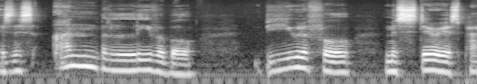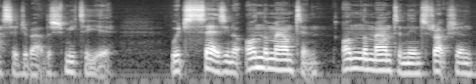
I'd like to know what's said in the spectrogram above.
is this unbelievable, beautiful mysterious passage about the Shemitah year, which says, you know, on the mountain, on the mountain, the instruction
